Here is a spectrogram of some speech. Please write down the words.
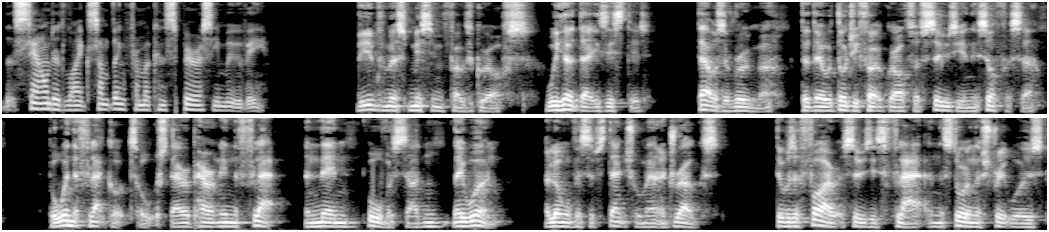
that sounded like something from a conspiracy movie. The infamous missing photographs. We heard they existed. That was a rumour, that there were dodgy photographs of Susie and this officer. But when the flat got torched, they were apparently in the flat, and then, all of a sudden, they weren't, along with a substantial amount of drugs. There was a fire at Susie's flat, and the story on the street was,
